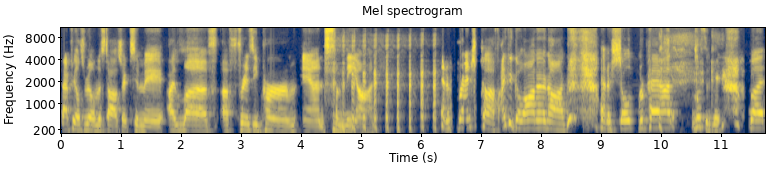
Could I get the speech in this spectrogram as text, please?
that feels real nostalgic to me. I love a frizzy perm and some neon. and a French cuff. I could go on and on. And a shoulder pad. Listen to me. But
